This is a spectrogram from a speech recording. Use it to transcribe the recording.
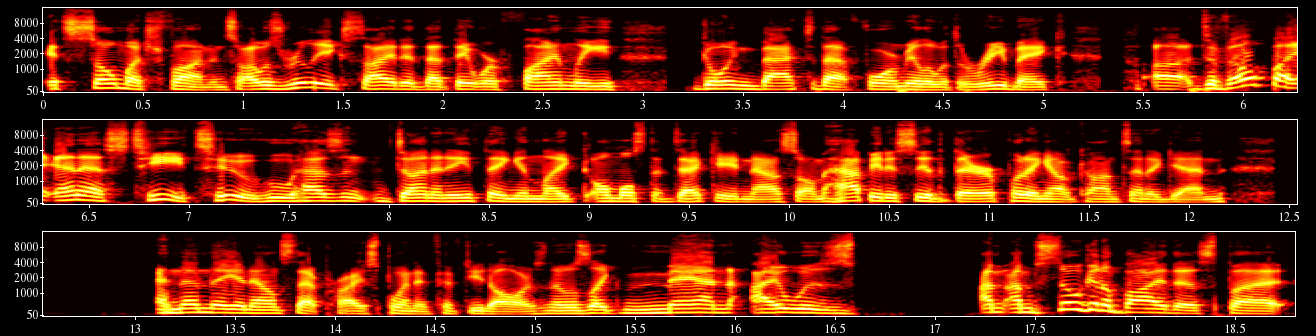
It's so much fun, and so I was really excited that they were finally going back to that formula with a remake, uh, developed by NST too, who hasn't done anything in like almost a decade now. So I'm happy to see that they're putting out content again. And then they announced that price point at fifty dollars, and it was like, man, I was I'm, I'm still gonna buy this, but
